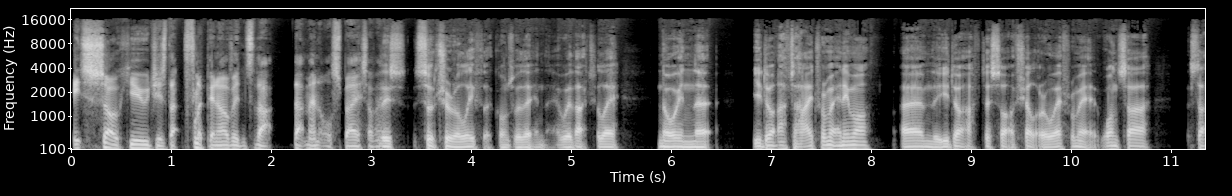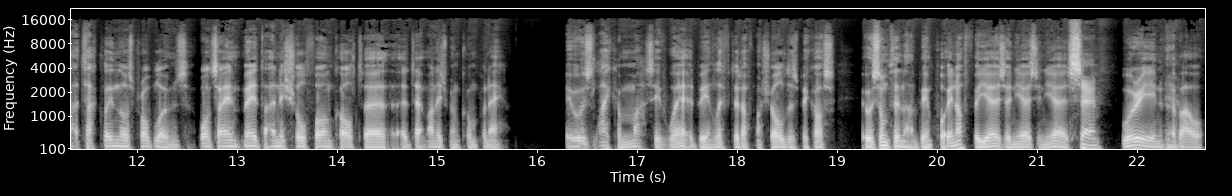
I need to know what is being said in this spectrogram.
it's so huge? Is that flipping over into that that mental space? I think there's such a relief that comes with it in there, with actually knowing that you don't have to hide from it anymore, um, that you don't have to sort of shelter away from it. Once I started tackling those problems, once I made that initial phone call to a debt management company, it was like a massive weight had been lifted off my shoulders because it was something that I'd been putting off for years and years and years. Same. Worrying yeah. about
